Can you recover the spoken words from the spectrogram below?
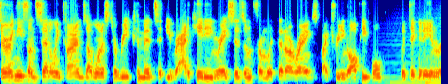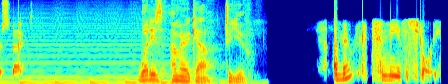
During these unsettling times, I want us to recommit to eradicating racism from within our ranks by treating all people with dignity and respect. What is America to you? America to me is a story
